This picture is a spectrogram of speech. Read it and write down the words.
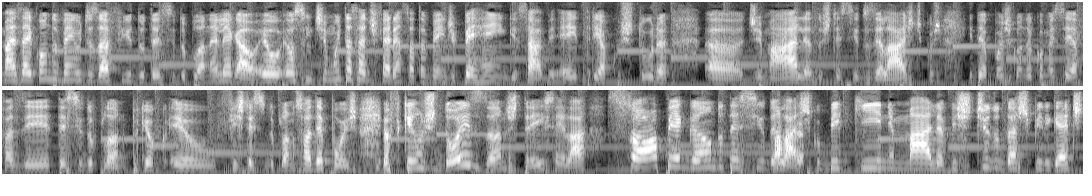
Mas aí quando vem o desafio do tecido plano é legal. Eu, eu senti muito essa diferença também de perrengue, sabe? Entre a costura uh, de malha dos tecidos elásticos e depois quando eu comecei a fazer tecido plano. Porque eu, eu fiz tecido plano só depois. Eu fiquei uns dois anos, três, sei lá, só pegando tecido ah, elástico. Biquíni, malha, vestido das piriguetes,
